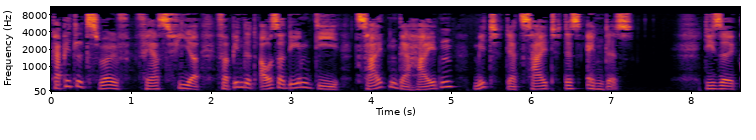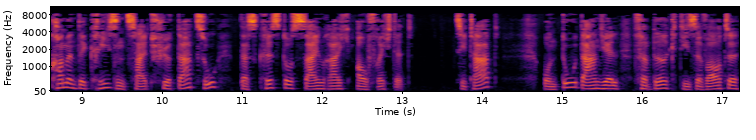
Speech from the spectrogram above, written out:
Kapitel 12, Vers 4 verbindet außerdem die Zeiten der Heiden mit der Zeit des Endes. Diese kommende Krisenzeit führt dazu, dass Christus sein Reich aufrichtet. Zitat Und du, Daniel, verbirg diese Worte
